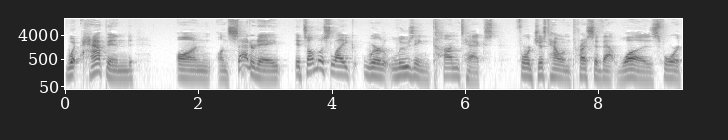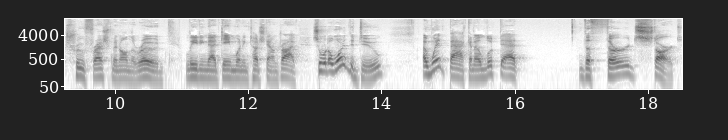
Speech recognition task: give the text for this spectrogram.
what happened on on Saturday it's almost like we're losing context for just how impressive that was for a true freshman on the road leading that game winning touchdown drive. So, what I wanted to do, I went back and I looked at the third start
